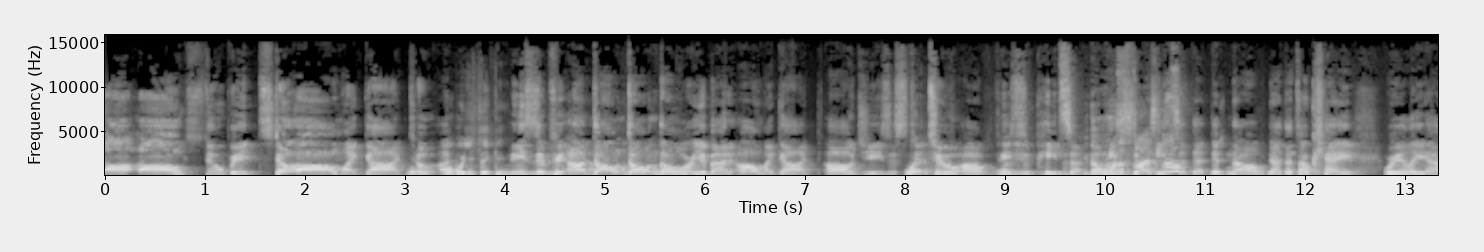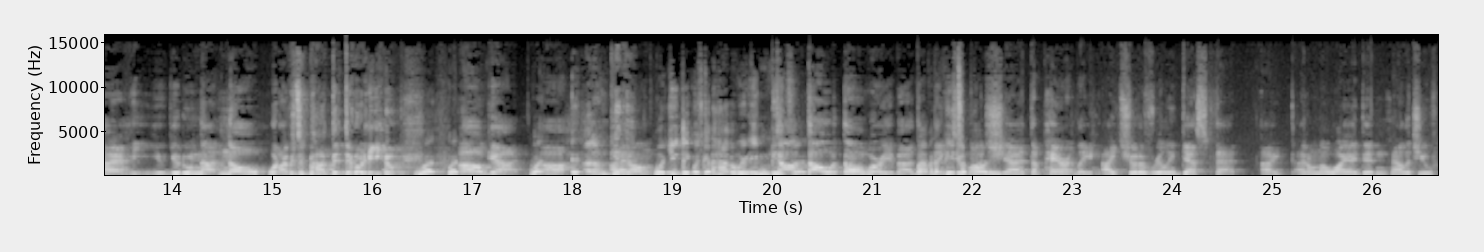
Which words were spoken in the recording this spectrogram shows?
Oh, oh, stupid! Stu- oh my God! What- Two- what were you thinking? Pieces of pi- uh, don't, don't, don't worry about it. Oh my God! Oh Jesus! What? T- Two uh, pieces you- of pizza. you don't want a Pieces of slice pizza. now? That, that, no, no, that's okay. Really, uh, you, you do not know what I was about to do to you. What- what- oh God! what- Uh, I don't get I it. don't. What do you think was gonna happen? We were eating pizza. Don't, don't, don't worry about it. We're Don't having a pizza too much. party. Uh, apparently, I should have really guessed that. I, I don't know why I didn't. Now that you've,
